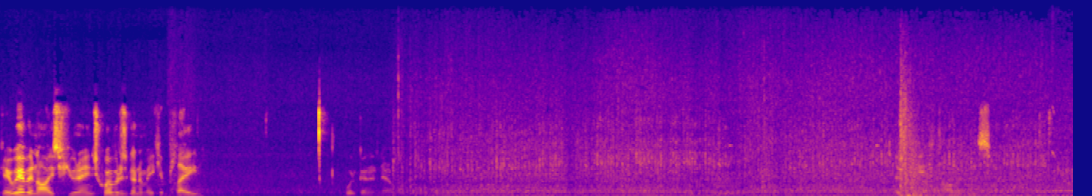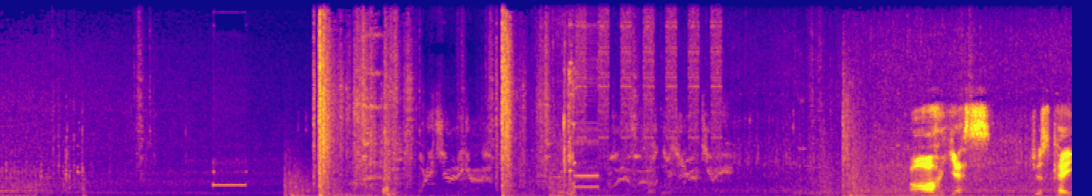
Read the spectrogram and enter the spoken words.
Okay, we have a nice view range. Whoever is gonna make a play, we're gonna know. If we acknowledge this. Oh yes! Just pay.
